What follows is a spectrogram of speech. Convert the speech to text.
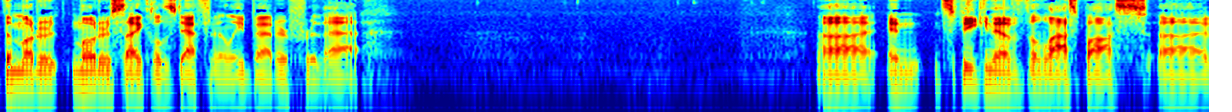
the motor motorcycle is definitely better for that. Uh, and speaking of the last boss, uh,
